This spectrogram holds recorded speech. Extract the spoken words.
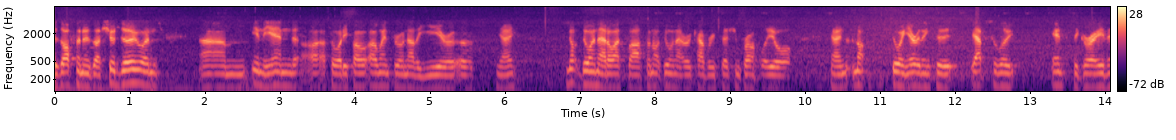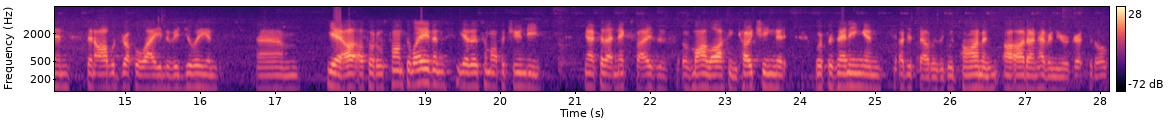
as often as I should do, and um, in the end, I, I thought if I, I went through another year of you know not doing that ice bath or not doing that recovery session properly or you know, not doing everything to the absolute nth degree, then then I would drop away individually. And um, yeah, I, I, thought it was time to leave. And yeah, there's some opportunities, you know, for that next phase of, of my life in coaching that we're presenting. And I just felt it was a good time, and I, I don't have any regrets at all.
